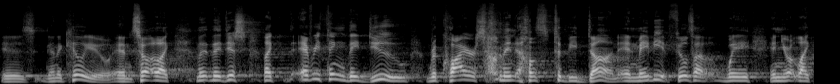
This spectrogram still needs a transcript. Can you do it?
is going to kill you. And so like they just like everything they do requires something else to be done. And maybe it feels that way and you're like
